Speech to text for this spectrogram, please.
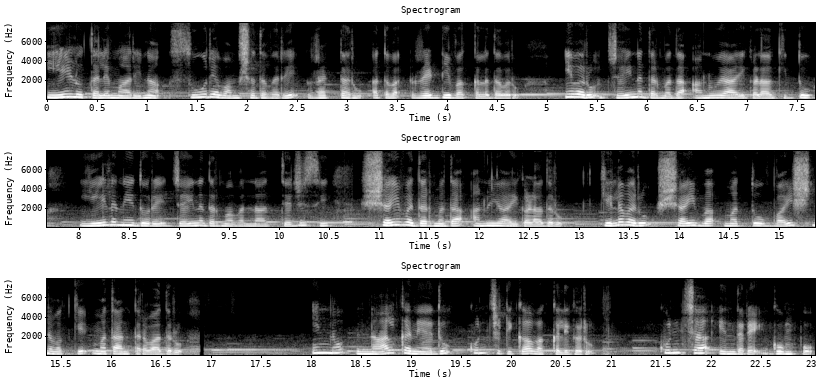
ಏಳು ತಲೆಮಾರಿನ ಸೂರ್ಯವಂಶದವರೇ ರಟ್ಟರು ಅಥವಾ ರೆಡ್ಡಿ ಒಕ್ಕಲದವರು ಇವರು ಜೈನ ಧರ್ಮದ ಅನುಯಾಯಿಗಳಾಗಿದ್ದು, ಏಳನೇ ದೊರೆ ಜೈನ ಧರ್ಮವನ್ನು ತ್ಯಜಿಸಿ ಶೈವ ಧರ್ಮದ ಅನುಯಾಯಿಗಳಾದರು. ಕೆಲವರು ಶೈವ ಮತ್ತು ವೈಷ್ಣವಕ್ಕೆ ಮತಾಂತರವಾದರು. ಇನ್ನು ನಾಲ್ಕನೆಯದು ಕುಂಚಟಿಕ ಒಕ್ಕಲಿಗರು ಕುಂಚ ಎಂದರೆ ಗುಂಪು,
